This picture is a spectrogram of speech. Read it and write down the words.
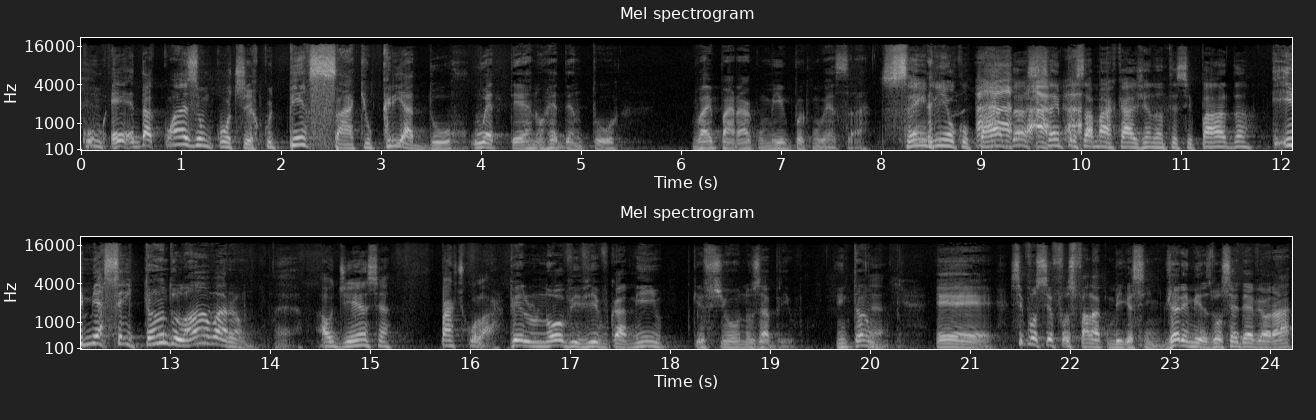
Como- é dá quase um curto-circuito pensar que o Criador, o Eterno, Redentor, vai parar comigo para conversar. Sem linha ocupada, sem precisar marcar agenda antecipada, E me aceitando lá, varão, é, audiência particular. pelo novo e vivo caminho que o Senhor nos abriu. Então, É. é, se você fosse falar comigo assim, Jeremias, você deve orar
